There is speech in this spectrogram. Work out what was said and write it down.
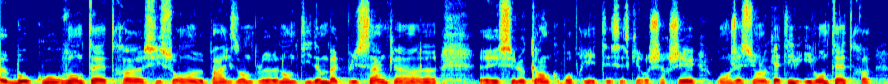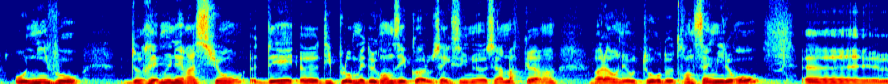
beaucoup vont être, s'ils sont par exemple d'un bac plus 5, hein, euh, et c'est le cas en copropriété, c'est ce qui est recherché, ou en gestion locative, ils vont être au niveau de rémunération des euh, diplômés de grandes écoles. Vous savez que c'est un marqueur. Hein. Voilà, on est autour de 35 000 euros euh,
